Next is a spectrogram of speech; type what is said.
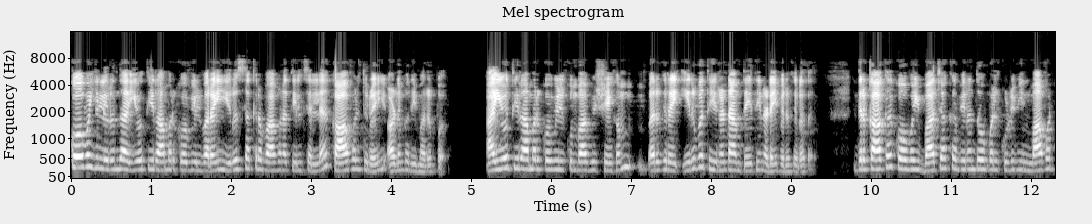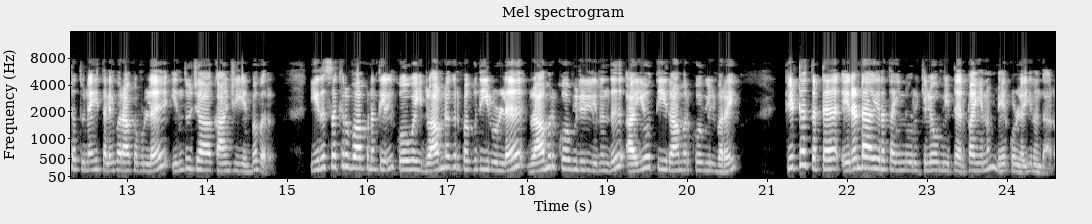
கோவையில் இருந்து அயோத்தி ராமர் கோவில் வரை இருசக்கர வாகனத்தில் செல்ல காவல்துறை அனுமதி மறுப்பு. அயோத்தி ராமர் கோவில் கும்பாபிஷேகம் வருகிற இருபத்தி இரண்டாம் தேதி நடைபெறுகிறது. இதற்காக கோவை பாஜக விருந்தோம்பல் குழுவின் மாவட்ட துணைத் தலைவராக உள்ள இந்துஜா காஞ்சி என்பவர் இருசக்கர வாகனத்தில் கோவை ராம்நகர் பகுதியில் உள்ள ராமர் கோவிலில் இருந்து அயோத்தி ராமர் கோவில் வரை கிட்டத்தட்ட இரண்டாயிரத்து ஐநூறு கிலோமீட்டர் பயணம் மேற்கொள்ள இருந்தார்.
